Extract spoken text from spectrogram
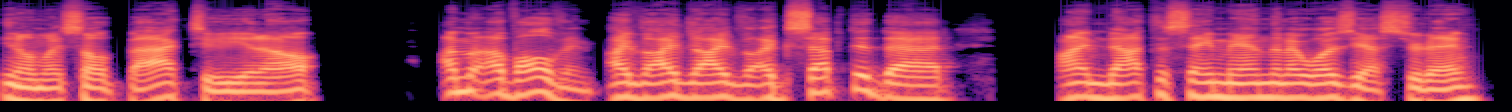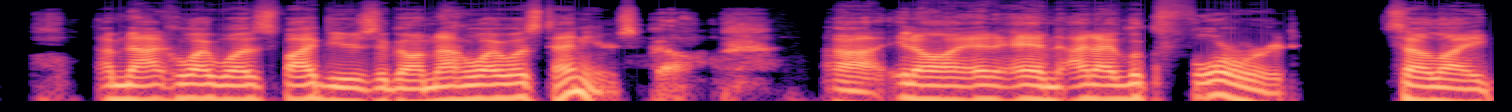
you know myself back to, you know. I'm evolving. I've I've I've accepted that I'm not the same man that I was yesterday. I'm not who I was five years ago. I'm not who I was ten years ago. Uh, you know, and and and I look forward to like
